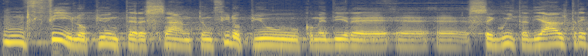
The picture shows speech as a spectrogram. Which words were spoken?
un filo più interessante, un filo più, come dire, eh, eh, seguita di altri,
